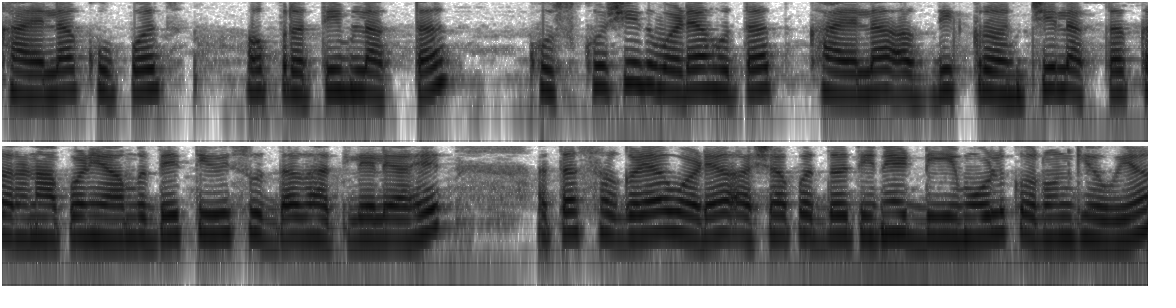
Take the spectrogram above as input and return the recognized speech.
खायला खूपच अप्रतिम लागतात. खुसखुशीत वड्या होतात खायला अगदी क्रंची लागतात कारण आपण यामध्ये तीळसुद्धा घातलेले आहेत. आता सगळ्या वड्या अशा पद्धतीने डिमोल्ड करून घेऊया.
